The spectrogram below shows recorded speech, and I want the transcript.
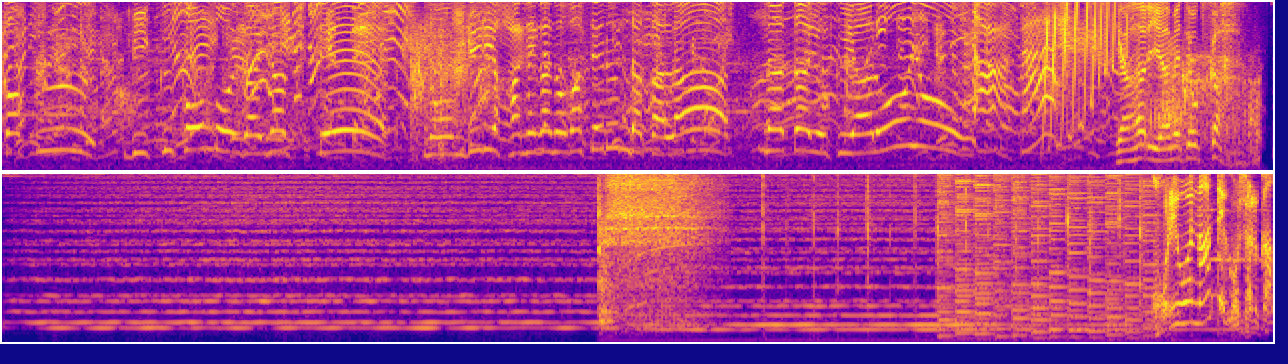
かくビッグコンボイがいなくてのんびり羽が伸ばせるんだから仲良くやろうよ。さあさあ。やはりやめておくか。これは何でござるか？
